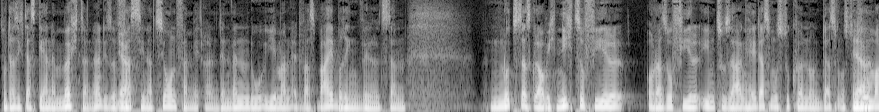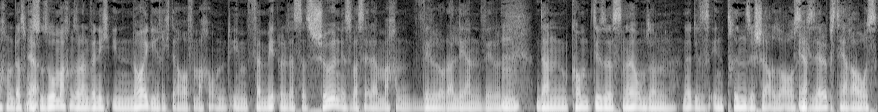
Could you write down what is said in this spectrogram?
so dass ich das gerne möchte, ne? diese Ja. Faszination vermitteln. Denn wenn du jemandem etwas beibringen willst, dann nutzt das, glaube ich, nicht so viel oder so viel ihm zu sagen, hey, das musst du können und das musst du Ja. so machen und das musst Ja. du so machen, sondern wenn ich ihn neugierig darauf mache und ihm vermittel, dass das schön ist, was er da machen will oder lernen will, Mhm. dann kommt dieses, ne, um so ein, ne, dieses intrinsische, also aus Ja. sich selbst heraus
